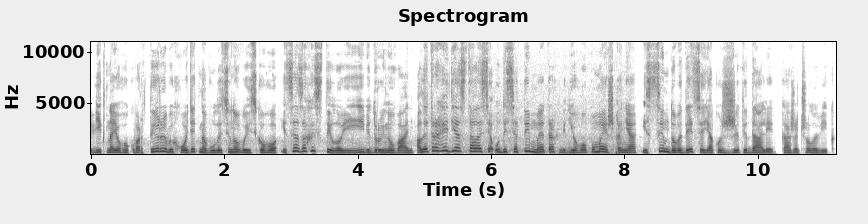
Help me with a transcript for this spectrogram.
Вікна його квартири виходять на вулицю Новиського, і це захистило її від руйнувань. Але трагедія сталася у 10 метрах від його помешкання, і з цим доведеться якось жити далі, каже чоловік.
